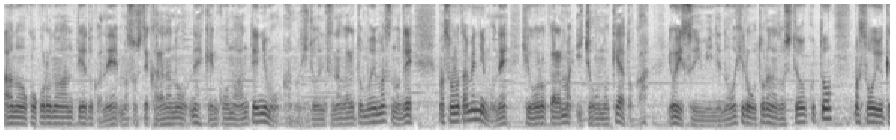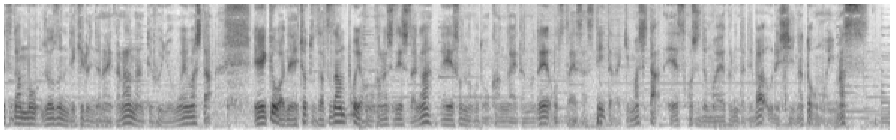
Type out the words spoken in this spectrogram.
あの、心の安定とかね、まあ、そして体のね、健康の安定にも、あの、非常につながると思いますので、まあ、そのためにもね、日頃から、ま、胃腸のケアとか、良い睡眠で脳疲労を取るなどしておくと、まあ、そういう決断も上手にできるんじゃないかななんていうふうに思いました、えー、今日はねちょっと雑談っぽいお話でしたが、えー、そんなことを考えたのでお伝えさせていただきました、えー、少しでもお役に立てば嬉しいなと思います。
